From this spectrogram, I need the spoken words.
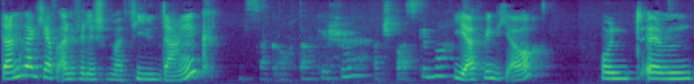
Dann sage ich auf alle Fälle schon mal vielen Dank. Ich sage auch Dankeschön. Hat Spaß gemacht. Ja, finde ich auch. Und ähm,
